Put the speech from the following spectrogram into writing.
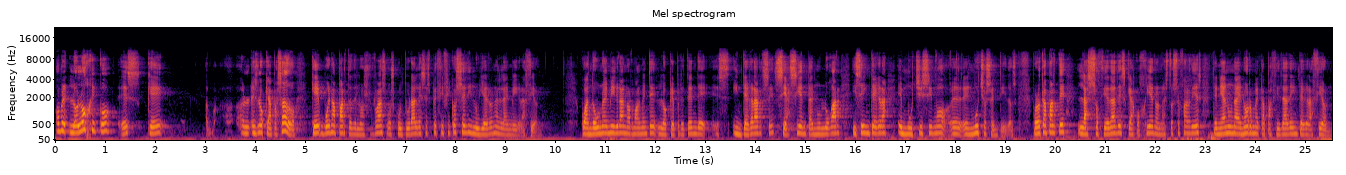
Hombre, lo lógico es que es lo que ha pasado, que buena parte de los rasgos culturales específicos se diluyeron en la inmigración. Cuando uno emigra normalmente lo que pretende es integrarse, se asienta en un lugar y se integra en, muchísimo, eh, en muchos sentidos. Por otra parte, las sociedades que acogieron a estos sefardíes tenían una enorme capacidad de integración.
